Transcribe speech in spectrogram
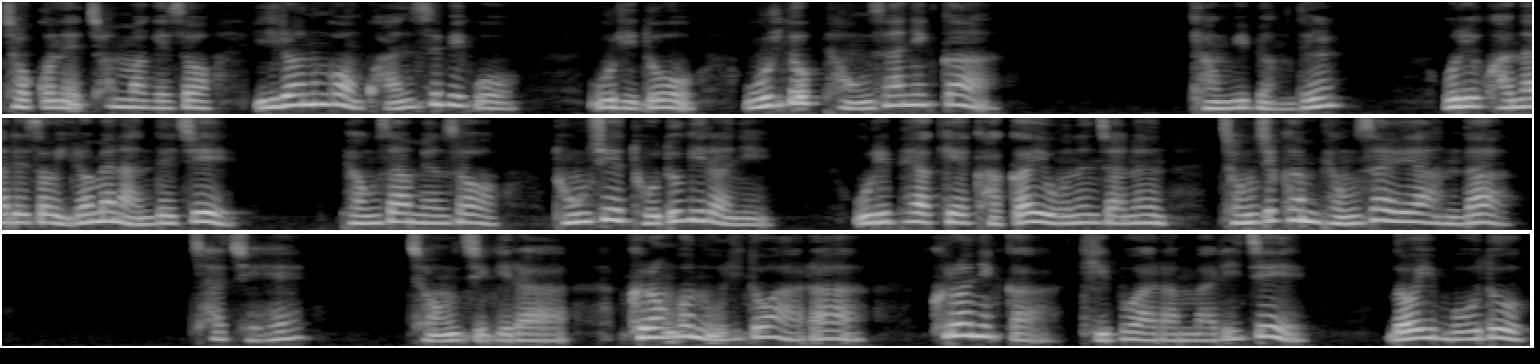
적군의 천막에서 이러는 건 관습이고 우리도 우리도 병사니까. 경비병들 우리 관할에서 이러면 안 되지. 병사하면서 동시에 도둑이라니. 우리 폐하께 가까이 오는 자는 정직한 병사여야 한다. 차지해. 정직이라 그런 건 우리도 알아. 그러니까 기부하란 말이지. 너희 모두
